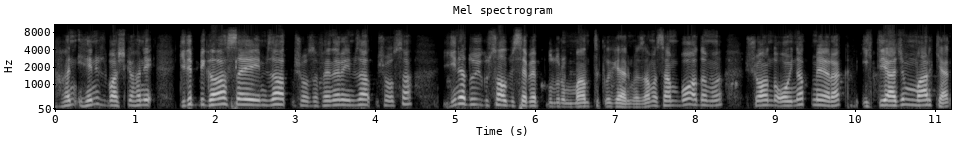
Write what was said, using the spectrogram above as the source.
hani henüz başka hani gidip bir Galatasaray'a imza atmış olsa, Fener'e imza atmış olsa yine duygusal bir sebep bulurum. Mantıklı gelmez ama sen bu adamı şu anda oynatmayarak ihtiyacın varken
